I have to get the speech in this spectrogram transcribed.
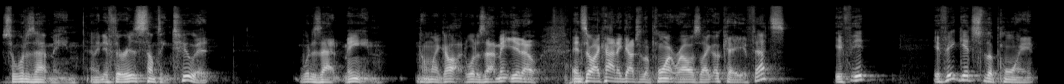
So what does that mean? I mean, if there is something to it, what does that mean? Oh my God, what does that mean? You know? And so I kind of got to the point where I was like, okay, if that's, if it, if it gets to the point,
